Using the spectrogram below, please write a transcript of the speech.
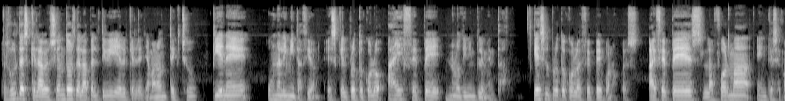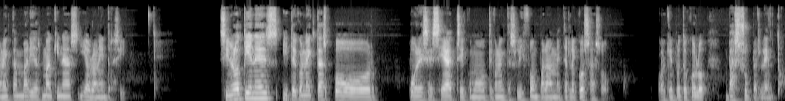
Resulta es que la versión 2 del Apple TV, el que le llamaron Tech2, tiene una limitación, es que el protocolo AFP no lo tiene implementado. ¿Qué es el protocolo AFP? Bueno, pues AFP es la forma en que se conectan varias máquinas y hablan entre sí. Si no lo tienes y te conectas por, por SSH, como te conectas al iPhone para meterle cosas o cualquier protocolo, va súper lento.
